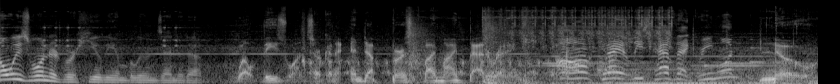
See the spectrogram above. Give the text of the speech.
Always wondered where helium balloons ended up. Well, these ones are gonna end up burst by my batarang. Oh, can I at least have that green one? No.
